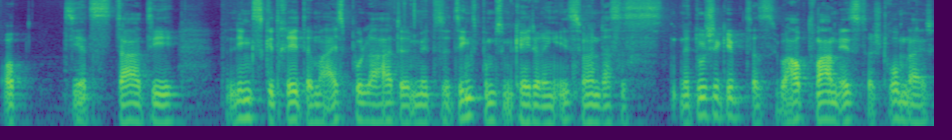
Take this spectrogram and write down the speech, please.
ob jetzt da die links gedrehte Maispolade mit Dingsbums im Catering ist, sondern dass es eine Dusche gibt, dass es überhaupt warm ist, dass Strom da ist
